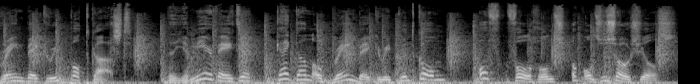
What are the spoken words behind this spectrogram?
Brain Bakery podcast. Wil je meer weten? Kijk dan op brainbakery.com of volg ons op onze socials.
